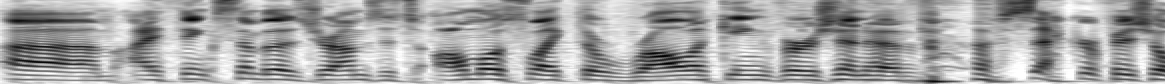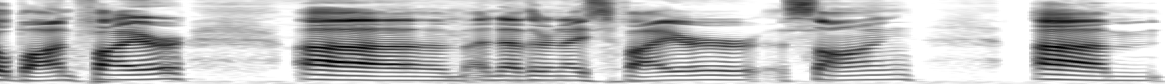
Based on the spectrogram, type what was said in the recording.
Um, I think some of those drums, it's almost like the rollicking version of, of Sacrificial Bonfire, um, another nice fire song. Um,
